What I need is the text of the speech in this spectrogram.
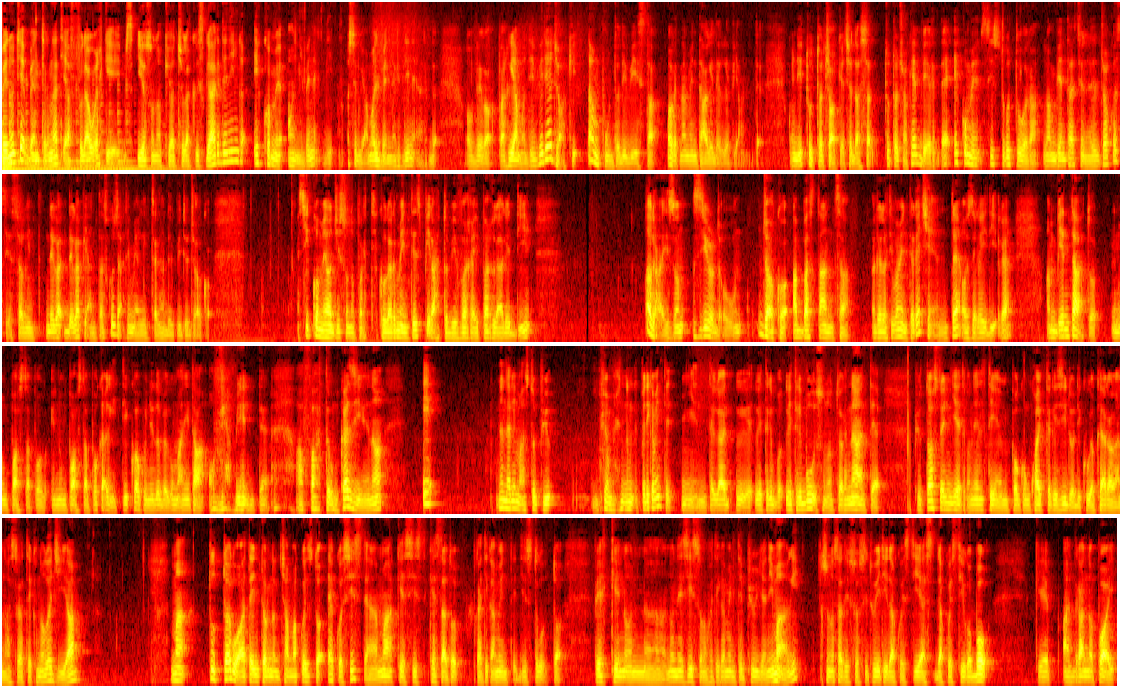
Benvenuti e bentornati a Flower Games. Io sono Chiocciola Chris Gardening e come ogni venerdì seguiamo il venerdì nerd, ovvero parliamo di videogiochi da un punto di vista ornamentale delle piante. Quindi tutto ciò che da tutto ciò che è verde e come si struttura l'ambientazione del gioco stesso della, della pianta, scusatemi, all'interno del videogioco. Siccome oggi sono particolarmente ispirato, vi vorrei parlare di Horizon Zero Dawn, gioco abbastanza relativamente recente, oserei dire, ambientato in un, post in un post apocalittico, quindi dove l'umanità ovviamente ha fatto un casino e non è rimasto più, più meno, praticamente niente, La, le, tribù, le tribù sono tornate piuttosto indietro nel tempo con qualche residuo di quello che era la nostra tecnologia, ma tutto ruota intorno diciamo, a questo ecosistema che, si, che, è stato praticamente distrutto perché non, non, esistono praticamente più gli animali, sono stati sostituiti da questi, da questi robot che andranno poi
